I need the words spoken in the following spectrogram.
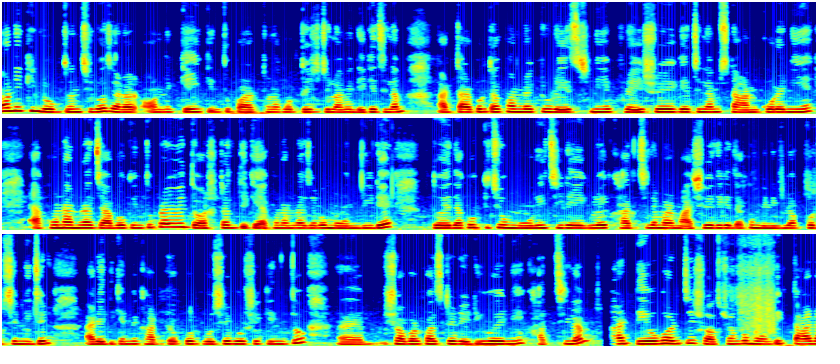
অনেকই লোকজন ছিল যারা অনেকেই কিন্তু প্রার্থনা করতে এসেছিল, আমি দেখেছিলাম। আর তারপর দেখো আমরা একটু রেস্ট নিয়ে ফ্রেশ হয়ে গেছিলাম, স্নান করে নিয়ে। এখন আমরা যাব কিন্তু প্রায় ওই দশটার দিকে, এখন আমরা যাব মন্দিরে। তো এই দেখো কিছু মুড়ি চিড়ে এগুলোই খাচ্ছিলাম, আর মাসি ওইদিকে দেখো মিনি ব্লগ করছে নিজের। আর এদিকে আমি খাটের ওপর বসে বসে কিন্তু সবার ফার্স্টে রেডি হয়ে নিয়ে খাচ্ছিলাম। আর দেওঘর যে সৎসঙ্গ মন্দির, তার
